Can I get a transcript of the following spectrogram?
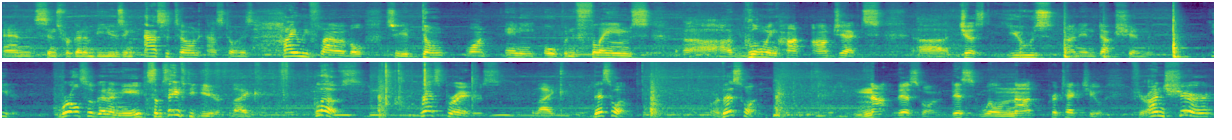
And since we're going to be using acetone, acetone is highly flammable, so you don't want any open flames, uh, glowing hot objects. Uh, just use an induction heater. We're also going to need some safety gear, like gloves, respirators, like this one, or this one. Not this one. This will not protect you. If you're unsure,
